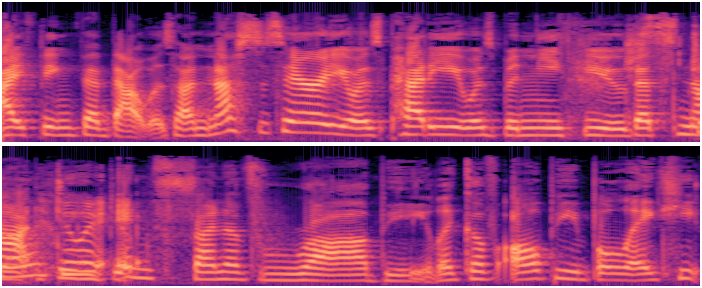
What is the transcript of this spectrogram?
I think that that was unnecessary. It was petty. It was beneath you. That's not do you it in front of Robbie. Like of all people, like he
